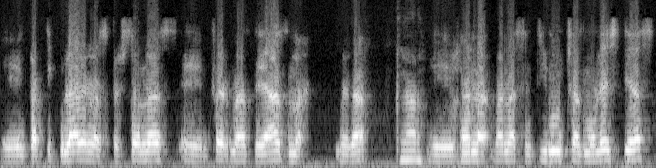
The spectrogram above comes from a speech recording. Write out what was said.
en particular en las personas enfermas de asma, ¿verdad? Claro. van, a, van a sentir muchas molestias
